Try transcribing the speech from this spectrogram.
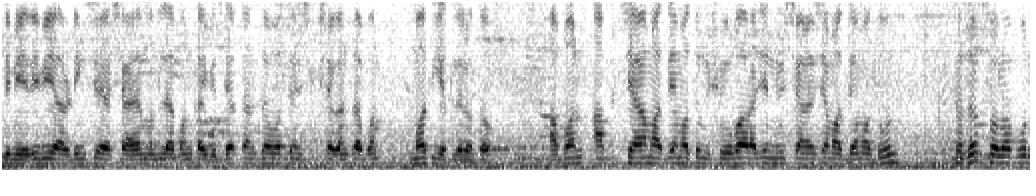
दी मेरी बी हार्डिंग्स या शाळेमधल्या आपण काही विद्यार्थ्यांचं व त्या शिक्षकांचं आपण मत घेतलेलं होतं. आपण आमच्या माध्यमातून शोभाराजे न्यूज चॅनलच्या माध्यमातून सजग सोलापूर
